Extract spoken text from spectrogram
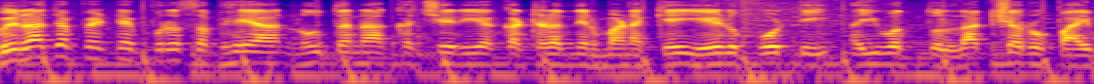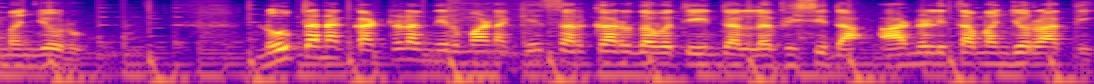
Virajpet ಪುರಸಭೆಯ ನೂತನ ಕಚೇರಿಯ ಕಟ್ಟಡ ನಿರ್ಮಾಣಕ್ಕೆ ಏಳು ಕೋಟಿ ಐವತ್ತು ಲಕ್ಷ ರೂಪಾಯಿ ಮಂಜೂರು. ನೂತನ ಕಟ್ಟಡ ನಿರ್ಮಾಣಕ್ಕೆ ಸರ್ಕಾರದ ವತಿಯಿಂದ ಲಭಿಸಿದ ಆಡಳಿತ ಮಂಜೂರಾತಿ.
